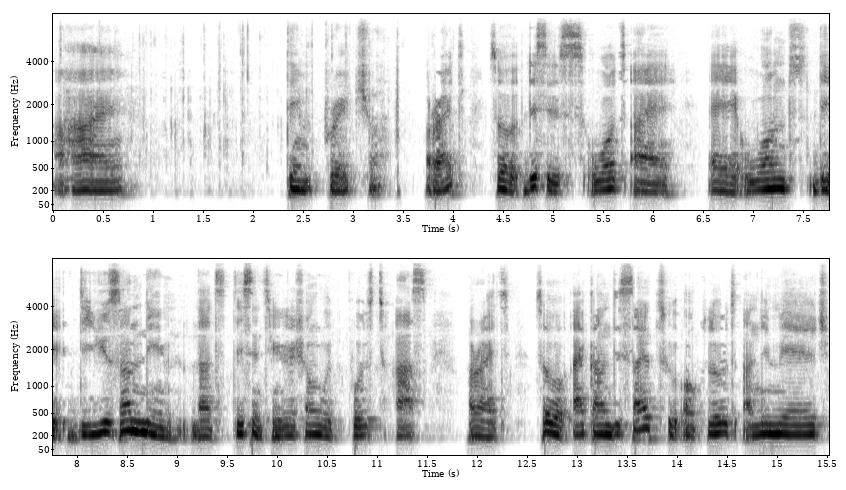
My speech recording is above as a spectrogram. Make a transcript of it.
high temperature all right? So this is what I uh, want the the username that this integration will post as all right so I can decide to upload an image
